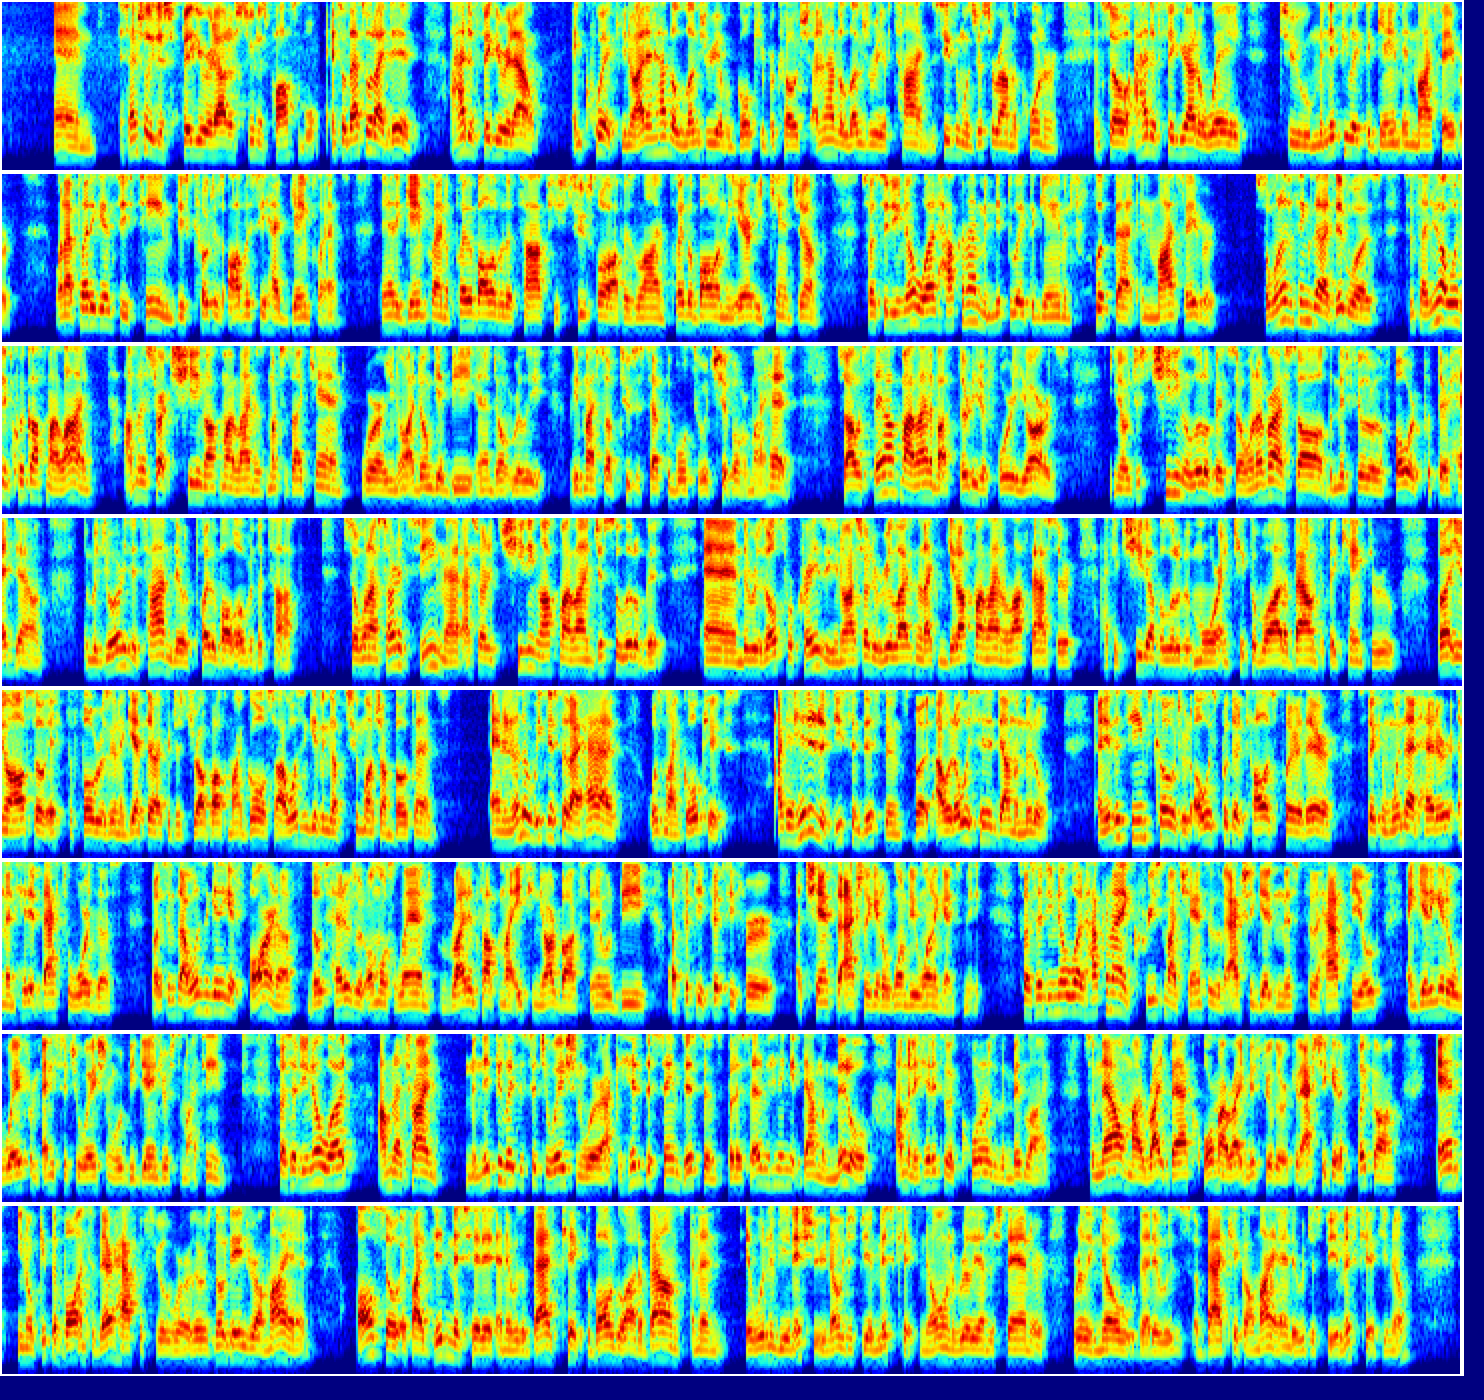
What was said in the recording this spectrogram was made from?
and essentially just figure it out as soon as possible. And so that's what I did. I had to figure it out and quick. You know, I didn't have the luxury of a goalkeeper coach. I didn't have the luxury of time. The season was just around the corner. And so I had to figure out a way to manipulate the game in my favor. When I played against these teams, these coaches obviously had game plans. They had a game plan to play the ball over the top, he's too slow off his line, play the ball in the air, he can't jump. So I said, you know what? How can I manipulate the game and flip that in my favor? So one of the things that I did was, since I knew I wasn't quick off my line, I'm gonna start cheating off my line as much as I can, where you know I don't get beat and I don't really leave myself too susceptible to a chip over my head. So I would stay off my line about 30 to 40 yards, you know, just cheating a little bit. So whenever I saw the midfielder or the forward put their head down, the majority of the times they would play the ball over the top. So when I started seeing that, I started cheating off my line just a little bit, and the results were crazy. You know, I started realizing that I can get off my line a lot faster. I could cheat up a little bit more and kick the ball out of bounds if it came through. But you know, also if the forward was going to get there, I could just drop off my goal. So I wasn't giving up too much on both ends. And another weakness that I had was my goal kicks. I could hit it a decent distance, but I would always hit it down the middle. And the other team's coach would always put their tallest player there so they can win that header and then hit it back towards us. But since I wasn't getting it far enough, those headers would almost land right on top of my 18 yard box, and it would be a 50 50 for a chance to actually get a 1v1 against me. So I said, you know what? How can I increase my chances of actually getting this to the half field and getting it away from any situation would be dangerous to my team? So I said, you know what? I'm going to try and manipulate the situation where I could hit it the same distance, but instead of hitting it down the middle, I'm going to hit it to the corners of the midline. So now my right back or my right midfielder can actually get a flick on and you know get the ball into their half the field where there was no danger on my end. Also, if I did miss hit it and it was a bad kick, the ball would go out of bounds, and then it wouldn't be an issue. You know, it would just be a miss kick. No one would really understand or really know that it was a bad kick on my end. It would just be a miss kick. You know,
